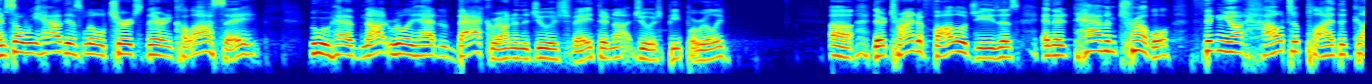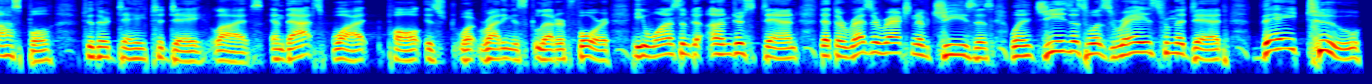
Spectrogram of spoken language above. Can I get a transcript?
And so we have this little church there in Colossae who have not really had a background in the Jewish faith. They're not Jewish people, really. Uh, they're trying to follow Jesus and they're having trouble figuring out how to apply the gospel to their day to day lives. And that's what Paul is writing this letter for. He wants them to understand that the resurrection of Jesus, when Jesus was raised from the dead, they too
